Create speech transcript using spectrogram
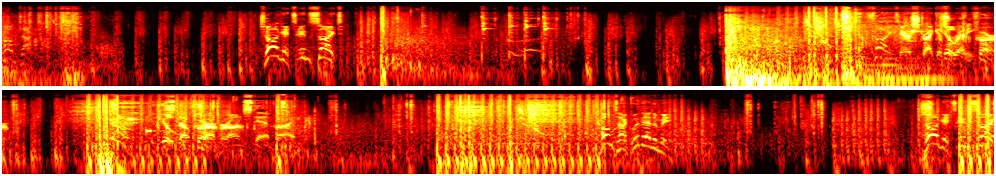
Contact! Targets in sight! Sight! Airstrike is ready. Confirmed. Kill Stealth chopper on standby. Contact with enemy! Targets in sight!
